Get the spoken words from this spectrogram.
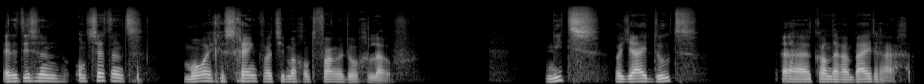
En het is een ontzettend mooi geschenk wat je mag ontvangen door geloof. Niets wat jij doet uh, kan daaraan bijdragen.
